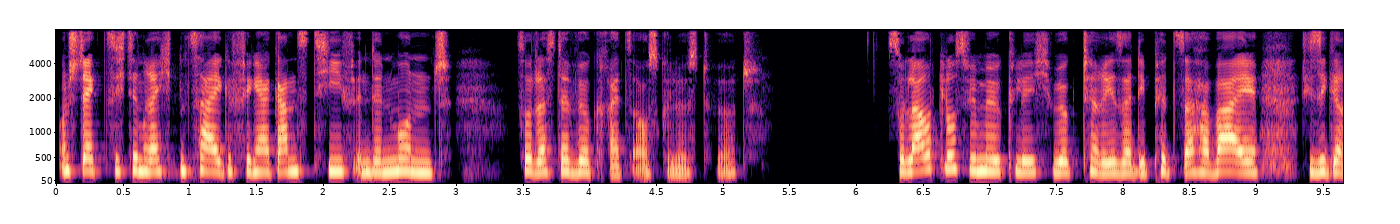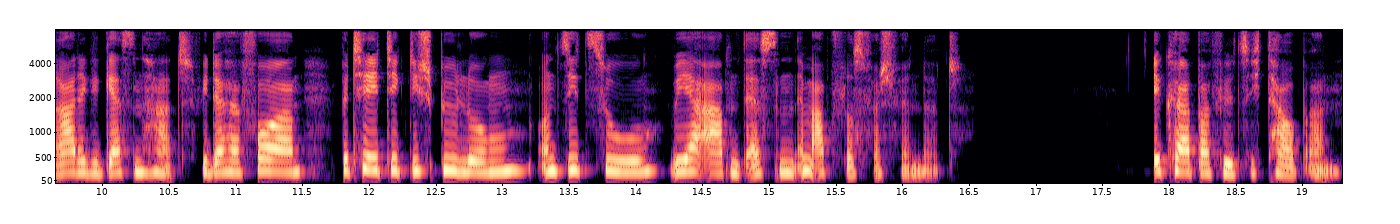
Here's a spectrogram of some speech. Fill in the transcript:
und steckt sich den rechten Zeigefinger ganz tief in den Mund, so dass der Wirkreiz ausgelöst wird. So lautlos wie möglich wirkt Theresa die Pizza Hawaii, die sie gerade gegessen hat, wieder hervor, betätigt die Spülung und sieht zu, wie ihr Abendessen im Abfluss verschwindet. Ihr Körper fühlt sich taub an.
